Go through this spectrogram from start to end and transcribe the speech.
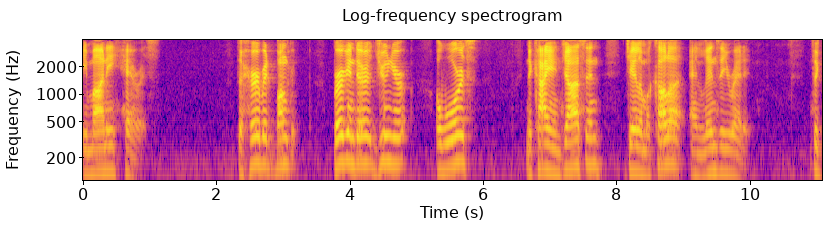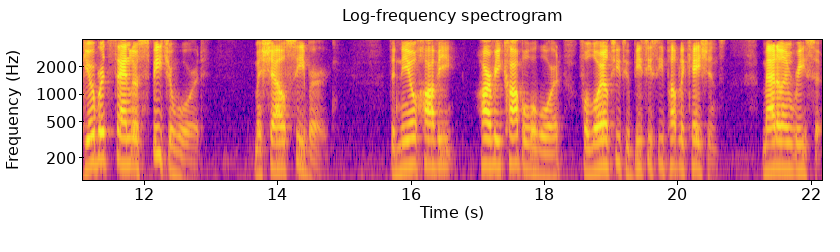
Imani Harris. The Herbert Bung- Burgunder Jr. Awards, Nikayan Johnson, Jayla McCullough, and Lindsay Reddit. The Gilbert Sandler Speech Award, Michelle Seberg. The Neil Harvey, Harvey Koppel Award for Loyalty to BCC Publications, Madeline Reeser.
